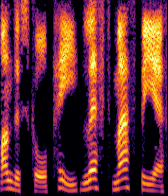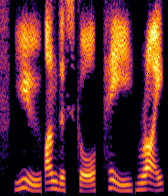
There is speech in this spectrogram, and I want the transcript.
underscore P left math BF U underscore P right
